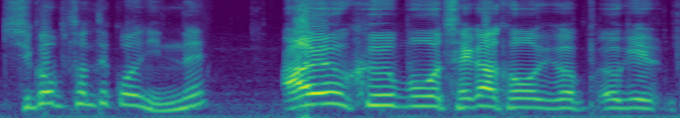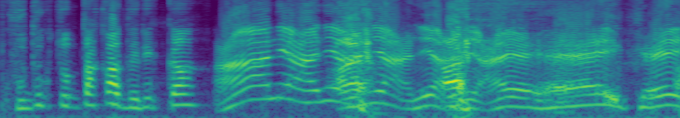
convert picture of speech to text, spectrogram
직업 선택권 있네? 아유 그 뭐 제가 거기 그 여기 구독 좀 닦아드릴까? 아니 아니 아니 아니 아니 아니 에이 그 에이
